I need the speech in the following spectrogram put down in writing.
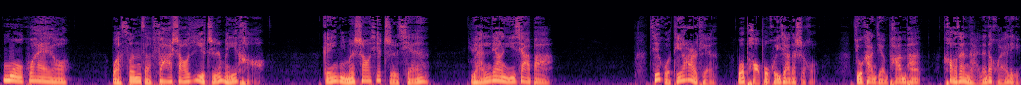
莫怪哦。”我孙子发烧一直没好，给你们烧些纸钱，原谅一下吧。结果第二天我跑步回家的时候，就看见潘潘靠在奶奶的怀里，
